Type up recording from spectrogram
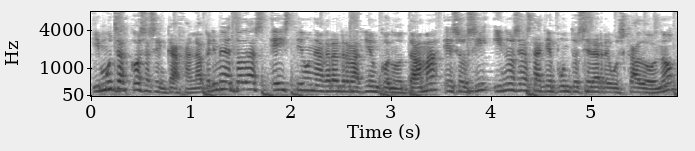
y muchas cosas encajan. La primera de todas, Ace tiene una gran relación con Otama, eso sí, y no sé hasta qué punto será rebuscado o no,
